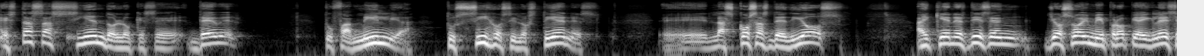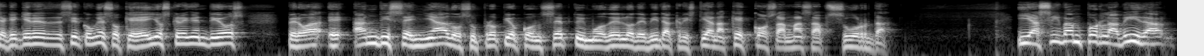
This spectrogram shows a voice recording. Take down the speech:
¿estás haciendo lo que se debe? Tu familia, tus hijos si los tienes, eh, las cosas de Dios. Hay quienes dicen, yo soy mi propia iglesia. ¿Qué quiere decir con eso? Que ellos creen en Dios, pero eh, han diseñado su propio concepto y modelo de vida cristiana. Qué cosa más absurda. Y así van por la vida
